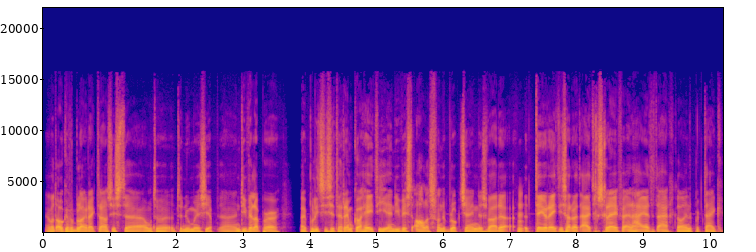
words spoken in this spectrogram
En wat ook even belangrijk trouwens is te- om te, te noemen, is je hebt een developer bij politie zitten, Remco heet hij, en die wist alles van de blockchain. Dus we hadden, Hm. theoretisch hadden we het uitgeschreven en hij had het eigenlijk al in de praktijk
